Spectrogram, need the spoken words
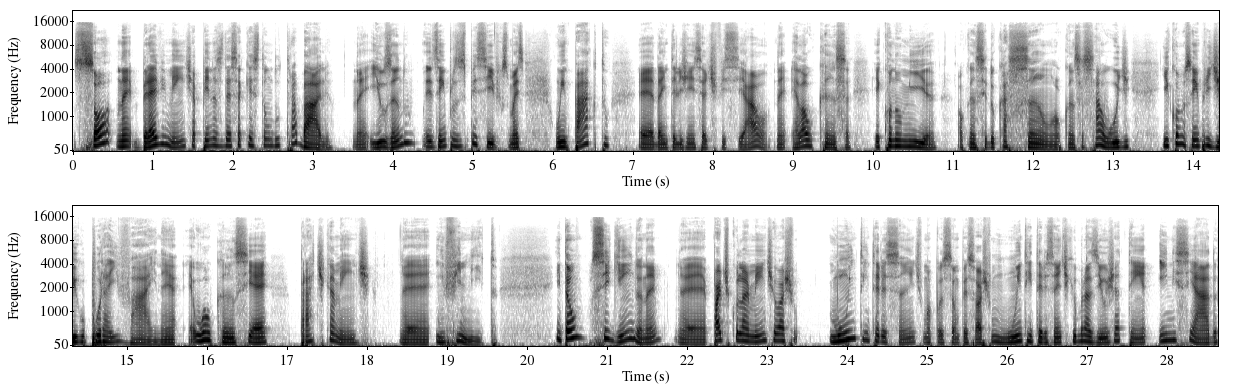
só, né, brevemente, apenas dessa questão do trabalho, né? E usando exemplos específicos, mas o impacto é, da inteligência artificial, né, ela alcança economia, alcança educação, alcança saúde e, como eu sempre digo, por aí vai, né? O alcance é praticamente é, infinito. Então, seguindo, né? É, particularmente, eu acho muito interessante, uma posição pessoal, acho muito interessante que o Brasil já tenha iniciado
